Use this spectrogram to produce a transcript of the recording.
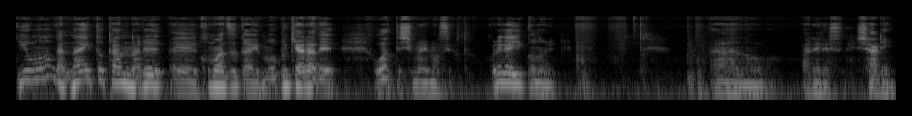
いうものがないと単なる、えー、駒遣いモブキャラで終わってしまいますよと。これが一個のあのあれですね。車輪。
